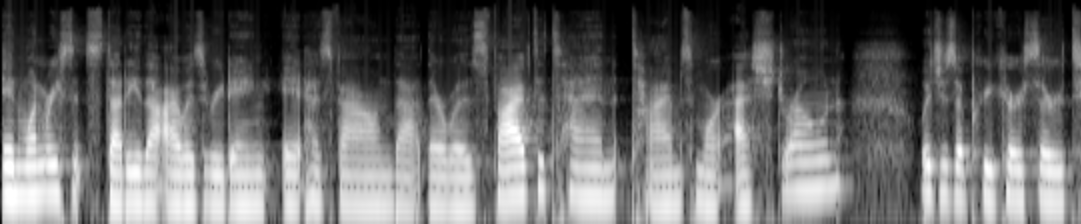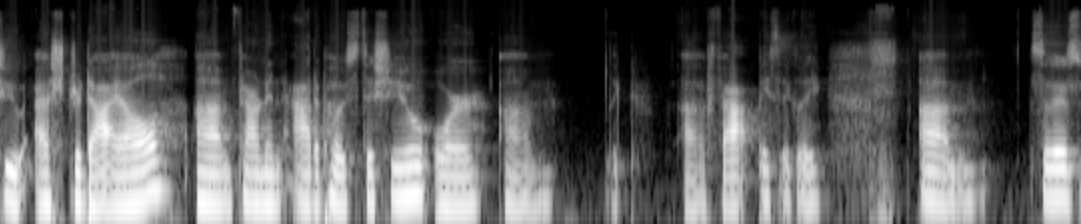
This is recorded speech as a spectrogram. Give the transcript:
in one recent study that I was reading, it has found that there was five to 10 times more estrone, which is a precursor to estradiol um, found in adipose tissue or um, like uh, fat, basically. Um, so there's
